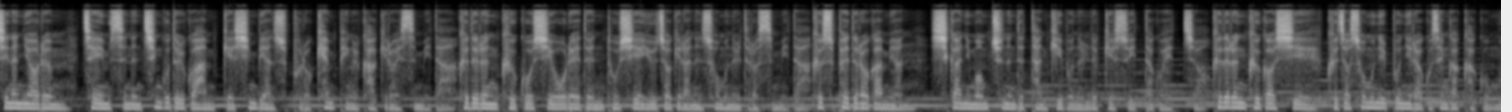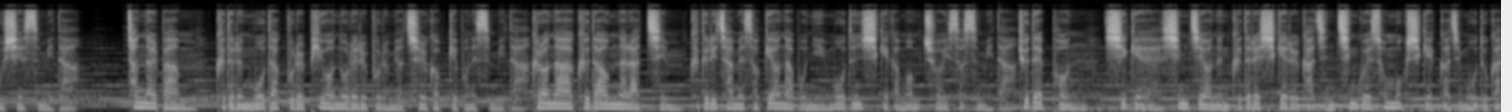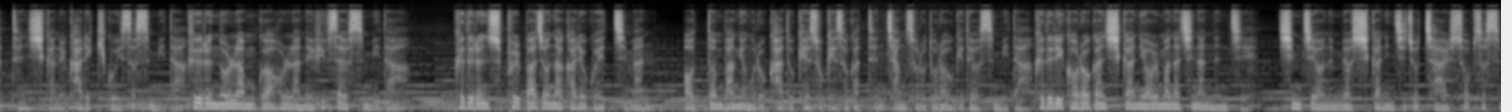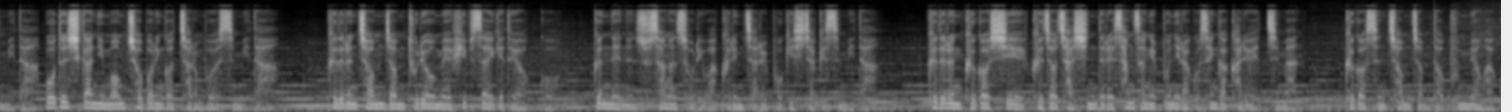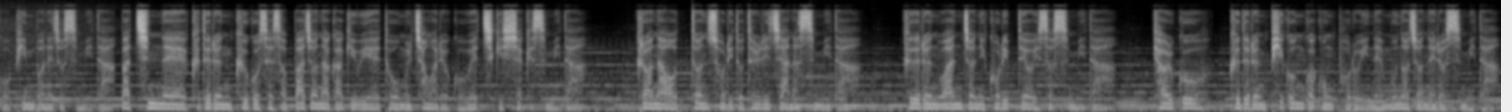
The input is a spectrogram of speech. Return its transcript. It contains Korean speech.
지난 여름 제임스는 친구들과 함께 신비한 숲으로 캠핑을 가기로 했습니다. 그들은 그곳이 오래된 도시의 유적이라는 소문을 들었습니다. 그 숲에 들어가면 시간이 멈추는 듯한 기분을 느낄 수 있다고 했죠. 그들은 그것이 그저 소문일 뿐이라고 생각하고 무시했습니다. 첫날 밤 그들은 모닥불을 피워 노래를 부르며 즐겁게 보냈습니다. 그러나 그 다음날 아침 그들이 잠에서 깨어나 보니 모든 시계가 멈추어 있었습니다. 휴대폰, 시계, 심지어는 그들의 시계를 가진 친구의 손목 시계까지 모두 같은 시간을 가리키고 있었습니다. 그들은 놀람과 혼란에 휩싸였습니다. 그들은 숲을 빠져나가려고 했지만 어떤 방향으로 가도 계속해서 같은 장소로 돌아오게 되었습니다. 그들이 걸어간 시간이 얼마나 지났는지 심지어는 몇 시간인지조차 알 수 없었습니다. 모든 시간이 멈춰버린 것처럼 보였습니다. 그들은 점점 두려움에 휩싸이게 되었고 끝내는 수상한 소리와 그림자를 보기 시작했습니다. 그들은 그것이 그저 자신들의 상상일 뿐이라고 생각하려 했지만 그것은 점점 더 분명하고 빈번해졌습니다. 마침내 그들은 그곳에서 빠져나가기 위해 도움을 청하려고 외치기 시작했습니다. 그러나 어떤 소리도 들리지 않았습니다. 그들은 완전히 고립되어 있었습니다. 결국 그들은 피곤과 공포로 인해 무너져 내렸습니다.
